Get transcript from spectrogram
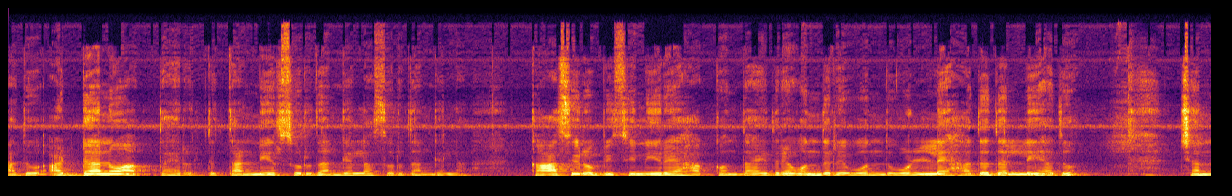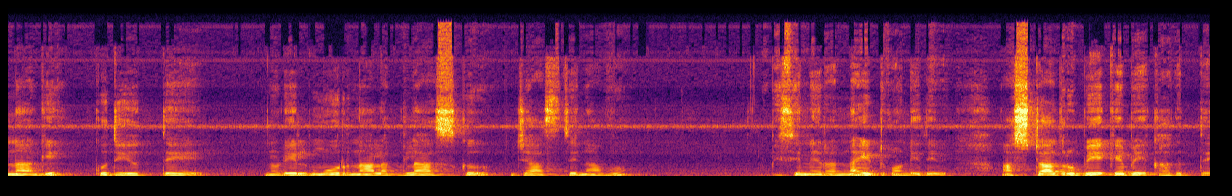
ಅದು ಅಡ್ಡನೂ ಆಗ್ತಾ ಇರುತ್ತೆ. ತಣ್ಣೀರು ಸುರಿದಂಗೆಲ್ಲ ಸುರಿದಂಗೆಲ್ಲ. ಕಾಸಿರೋ ಬಿಸಿ ನೀರೇ ಹಾಕ್ಕೊತಾ ಇದ್ದರೆ ಒಂದು ಒಂದು ಒಳ್ಳೆ ಹದದಲ್ಲಿ ಅದು ಚೆನ್ನಾಗಿ ಕುದಿಯುತ್ತೆ. ನೋಡಿ, ಇಲ್ಲಿ ಮೂರು, ನಾಲ್ಕು ಗ್ಲಾಸ್ಗೂ ಜಾಸ್ತಿ ನಾವು ಬಿಸಿ ನೀರನ್ನು ಇಟ್ಕೊಂಡಿದ್ದೀವಿ. ಅಷ್ಟಾದರೂ ಬೇಕೇ ಬೇಕಾಗುತ್ತೆ.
